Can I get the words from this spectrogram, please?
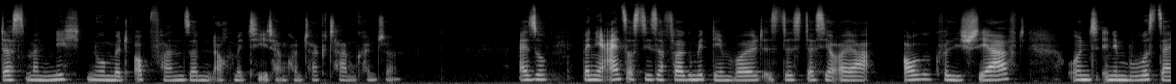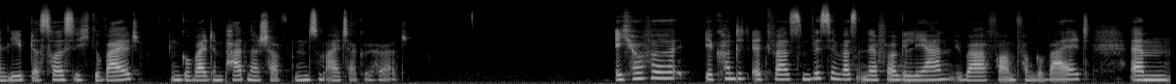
dass man nicht nur mit Opfern, sondern auch mit Tätern Kontakt haben könnte. Also, wenn ihr eins aus dieser Folge mitnehmen wollt, ist es, dass ihr euer Auge quasi schärft und in dem Bewusstsein lebt, dass häusliche Gewalt und Gewalt in Partnerschaften zum Alltag gehört. Ich hoffe, ihr konntet etwas, ein bisschen was in der Folge lernen über Formen von Gewalt. Ähm,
